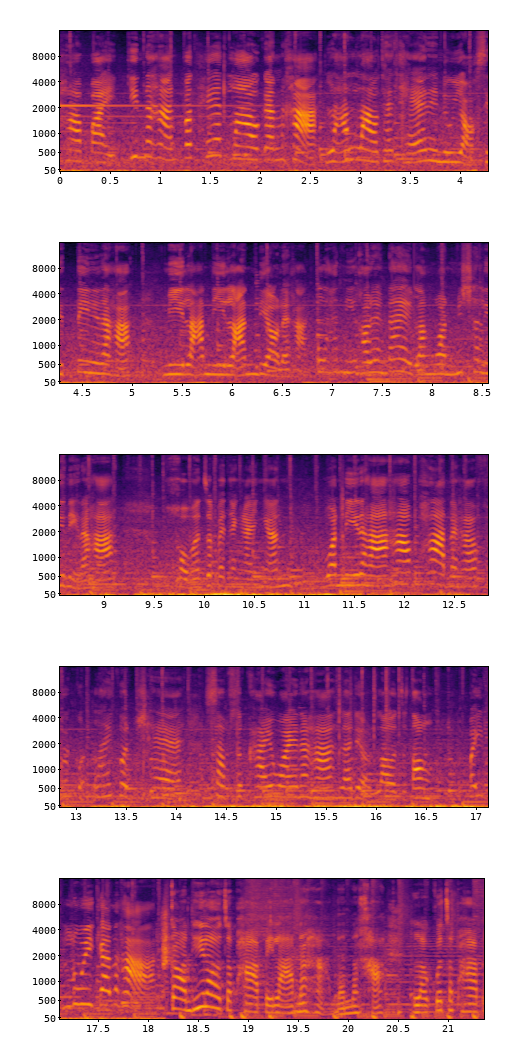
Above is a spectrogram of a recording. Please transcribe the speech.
พาไปกินอาหารประเทศลาวกันค่ะ ร้านลาวแท้ๆในนิวยอร์กซิตี้นี่นะคะ มีร้านนี้ร้านเดียวเลยค่ะร้าน เขายังได้รางวัลมิชลินอีกนะคะของมันจะเป็นยังไงงั้น วันนี้นะคะห้ามพลาดนะคะฝากกดไลค์กดแชร์ subscribe ไว้นะคะ แล้วเดี๋ยวเราจะต้องไปลุยกันค่ะ ก่อนที่เราจะพาไปร้านอาหารนั้นนะคะ เราก็จะพาไป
